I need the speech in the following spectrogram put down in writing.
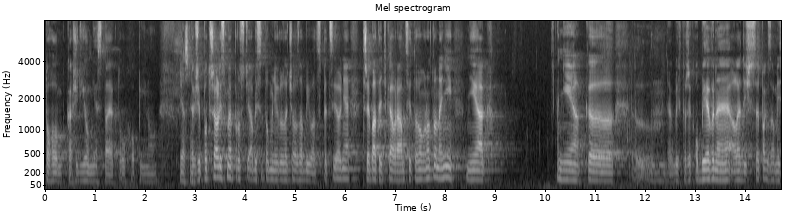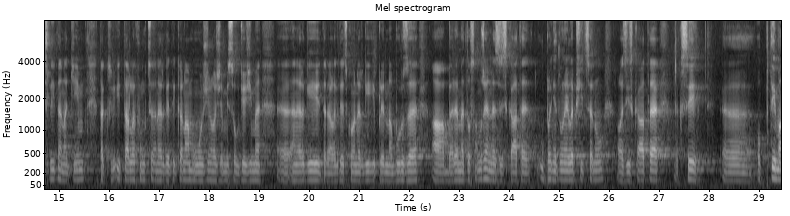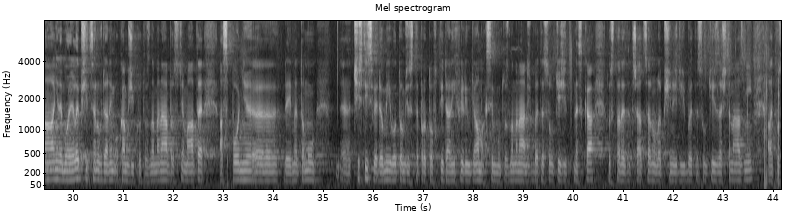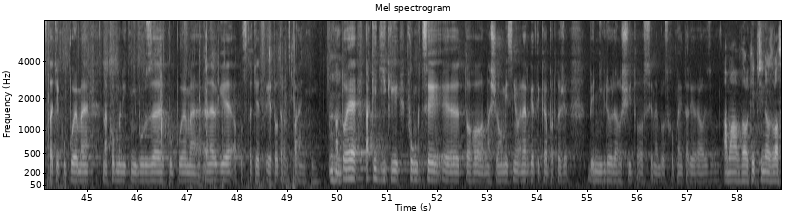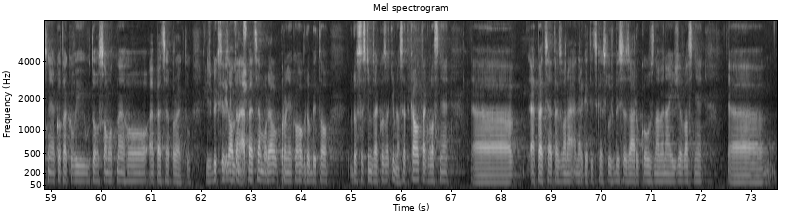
toho každého města, jak to uchopí. No. Jasně. Takže potřebovali jsme prostě, aby se tomu někdo začal zabývat speciálně, třeba teďka v rámci toho, ono to není nijak, nijak eh, jak bych to řekl, objevné, ale když se pak zamyslíte nad tím, tak i tahle funkce energetika nám umožnila, že my soutěžíme eh, energii, teda elektrickou energii i plyn na burze a bereme to. Samozřejmě nezískáte úplně tu nejlepší cenu, ale získáte jaksi Eh, optimální nebo nejlepší cenu v daném okamžiku. To znamená, prostě máte aspoň, eh, dejme tomu, Eh, čistý svědomí o tom, že jste pro to v té dané chvíli udělal maximum. To znamená, když budete soutěžit dneska, dostanete třeba cenu lepší, než když budete soutěžit za 14 dní, ale v podstatě kupujeme na komunitní burze, kupujeme energie a v podstatě je to transparentní. Mm-hmm. A to je taky díky funkci eh, toho našeho místního energetika, protože by nikdo další to asi nebyl schopný tady realizovat. A má velký přínos vlastně jako takový u toho samotného EPC projektu. Když bych si vzal ten EPC model pro někoho, kdo by to kdo se s tím jako zatím nesetkal, tak vlastně EPC, eh, e takzvané energetické služby se zárukou, znamenají, že vlastně eh,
